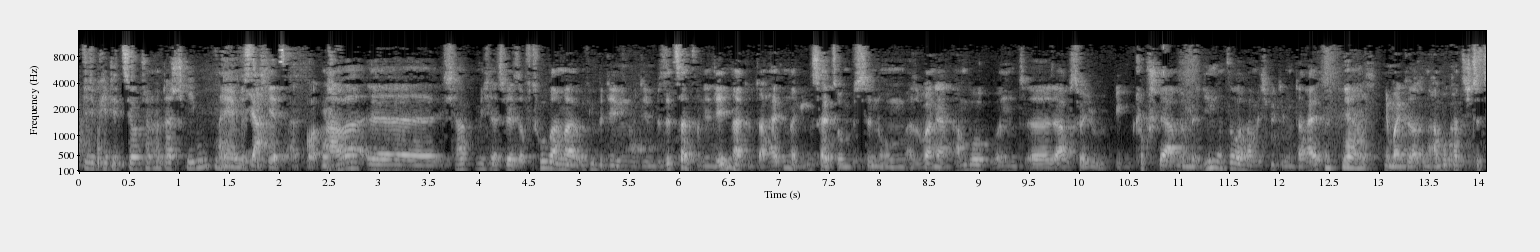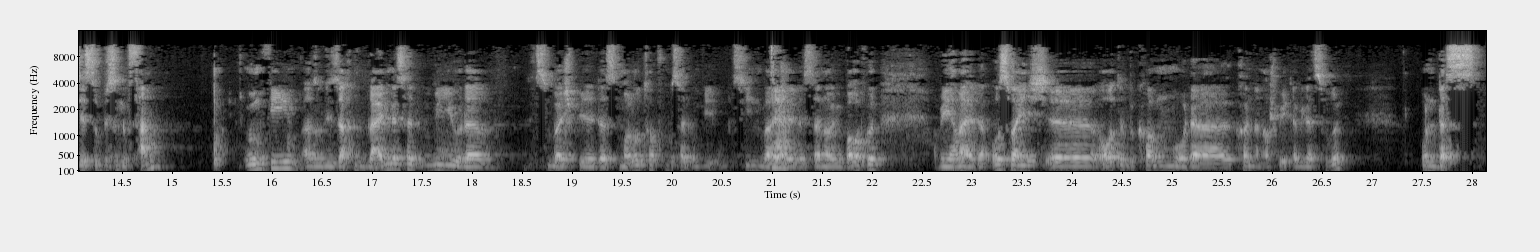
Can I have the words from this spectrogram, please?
Habt ihr die Petition schon unterschrieben? Naja, müsste Ja. ich jetzt antworten. Aber äh, ich habe mich, als wir jetzt auf Tour waren, mal irgendwie mit den, mit den Besitzern von den Läden halt unterhalten. Da ging es halt so ein bisschen um, also waren ja in Hamburg und äh, da habe ich so wegen Clubsterben in Berlin und so, habe ich mit ihm unterhalten. Ja. Er meinte, in Hamburg hat sich das jetzt so ein bisschen gefangen. Irgendwie, also die Sachen bleiben jetzt halt irgendwie oder zum Beispiel das Molotow muss halt irgendwie umziehen, weil Ja. das da neu gebaut wird. Aber die haben halt Ausweichorte äh, bekommen oder können dann auch später wieder zurück. Und dass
